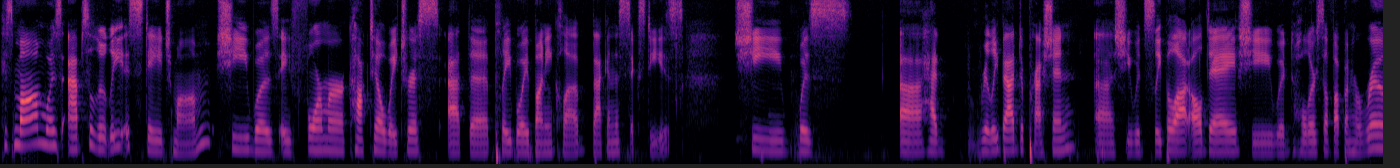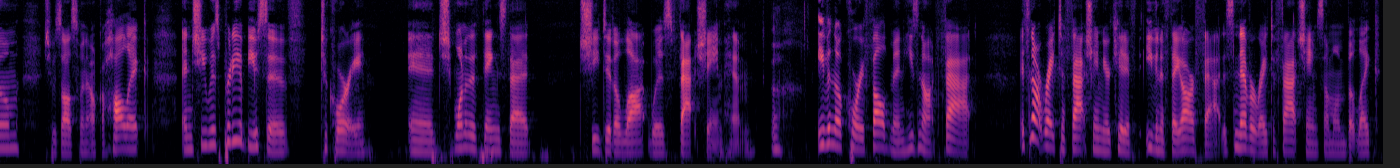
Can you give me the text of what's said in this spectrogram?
His mom was absolutely a stage mom. She was a former cocktail waitress at the Playboy Bunny Club back in the 60s. she was uh, had really bad depression. Uh, she would sleep a lot all day. She would hold herself up in her room. She was also an alcoholic, and she was pretty abusive to Corey. And she, one of the things that she did a lot was fat shame him. Even though Corey Feldman, he's not fat. It's not right to fat shame your kid if even if they are fat. It's never right to fat shame someone, but like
